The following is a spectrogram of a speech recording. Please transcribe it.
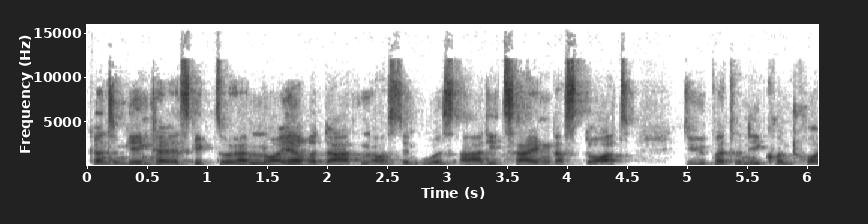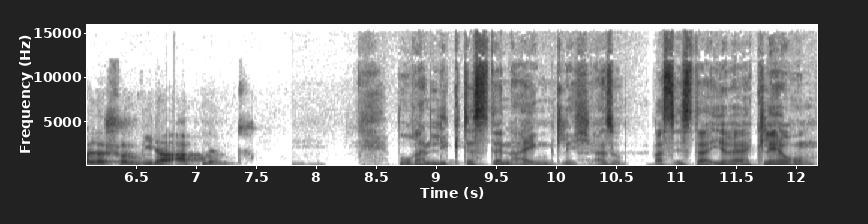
Ganz im Gegenteil, es gibt sogar neuere Daten aus den USA, die zeigen, dass dort die Hypertoniekontrolle schon wieder abnimmt. Woran liegt es denn eigentlich? Also was ist da Ihre Erklärung?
